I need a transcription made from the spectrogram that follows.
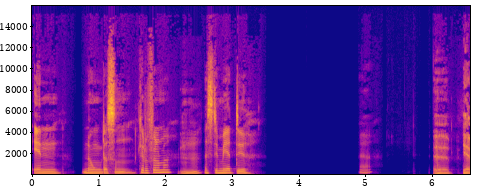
end nogen, der sådan, kan du følge mig? Mm. Altså det er mere det. Øh, ja,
